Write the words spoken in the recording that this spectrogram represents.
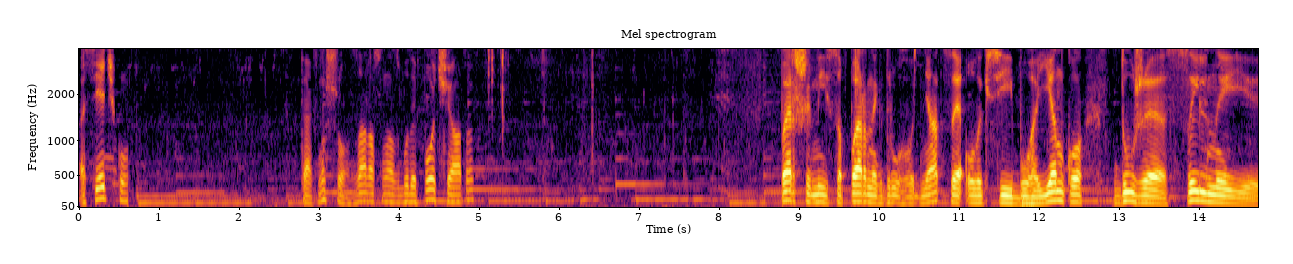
осечку. Так, ну що, зараз у нас буде початок. Перший мій суперник другого дня це Олексій Бугаєнко. Дуже сильний,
